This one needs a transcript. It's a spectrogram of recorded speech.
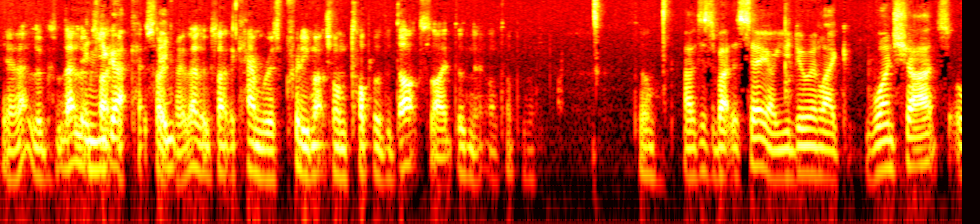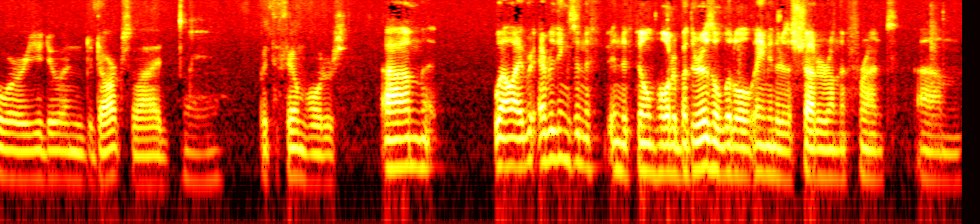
Yeah, that looks that looks And like got- the, sorry, and- that looks like the camera is pretty much on top of the dark slide, doesn't it? On top of the film. I was just about to say, are you doing like one shots or are you doing the dark slide with the film holders? Um, well, I, everything's in the in the film holder, but there is a little. I mean, there's a shutter on the front. Um,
